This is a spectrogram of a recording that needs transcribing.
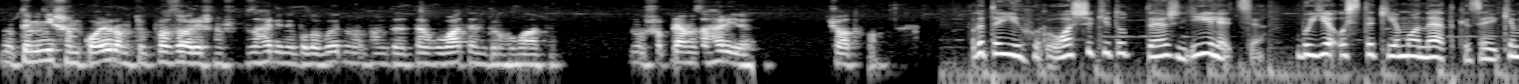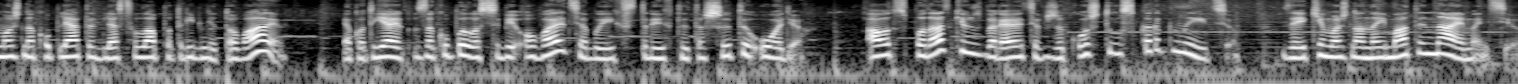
ну, темнішим кольором, типу прозорішим, щоб взагалі не було видно, там, де торгувати, не торгувати. Ну, щоб прям взагалі чітко. Проте і грошики тут теж діляться, бо є ось такі монетки, за які можна купляти для села потрібні товари. Як от я закупила собі овець, аби їх стригти та шити одяг. А от з податків збираються вже кошти у скарбницю, за які можна наймати найманців.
